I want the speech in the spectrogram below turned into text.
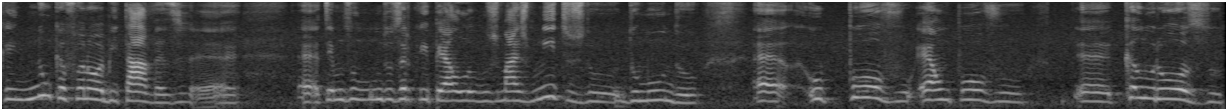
que, nunca foram habitadas. Uh, uh, temos um, um, dos arquipélagos mais bonitos do, do mundo. O povo é um povo caloroso,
